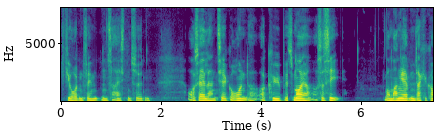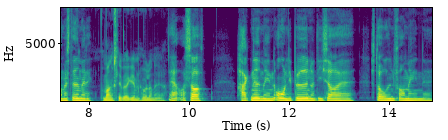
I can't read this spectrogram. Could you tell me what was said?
14, 15, 16, 17 års alderen til at gå rundt og, og købe smøger, og så se, hvor mange af dem, der kan komme afsted med det. Hvor mange slipper igennem hullerne her? Ja, og så hakke ned med en ordentlig bøde, når de så øh, står udenfor med en øh,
